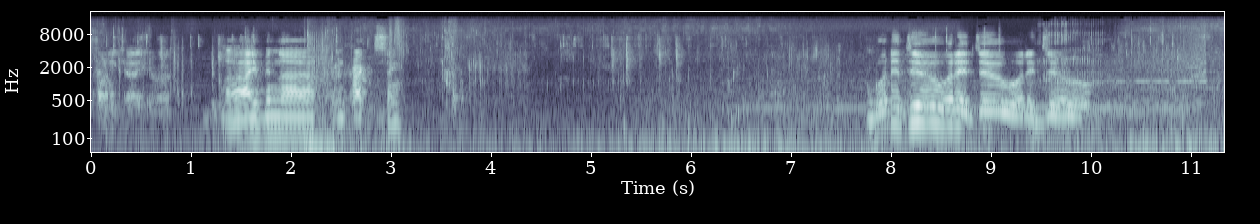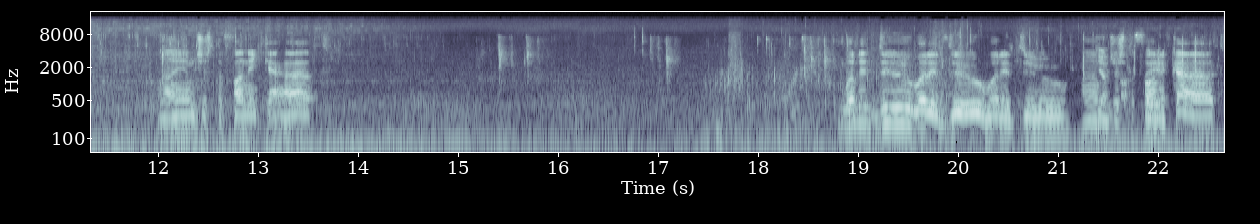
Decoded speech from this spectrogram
Funny cat, you know. huh? I've been, uh, I've been practicing. What it do, what it do, what it do? I am just a funny cat. What it do, what it do, what it do? I'm Yep, just a funny cat.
